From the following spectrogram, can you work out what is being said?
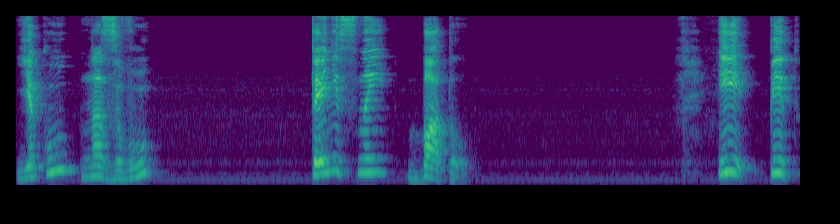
яку назву Тенісний батл. І під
